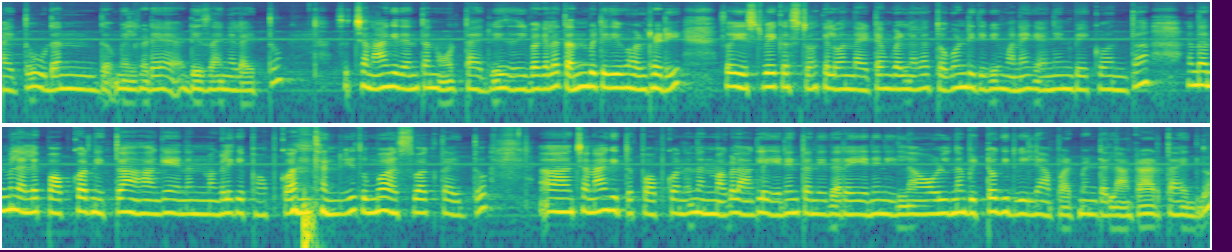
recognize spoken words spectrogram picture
ಆಯಿತು. ವುಡನ್ದು ಮೇಲ್ಗಡೆ ಡಿಸೈನ್ ಎಲ್ಲ ಇತ್ತು. ಸೊ ಚೆನ್ನಾಗಿದೆ ಅಂತ ನೋಡ್ತಾ ಇದ್ವಿ. ಇವಾಗೆಲ್ಲ ತಂದುಬಿಟ್ಟಿದ್ದೀವಿ ಆಲ್ರೆಡಿ ಸೊ ಎಷ್ಟು ಬೇಕಷ್ಟು ಕೆಲವೊಂದು ಐಟಮ್ಗಳನ್ನೆಲ್ಲ ತೊಗೊಂಡಿದ್ದೀವಿ ಮನೆಗೆ ಏನೇನು ಬೇಕು ಅಂತ. ಅದಾದಮೇಲೆ ಅಲ್ಲೇ ಪಾಪ್ಕಾರ್ನ್ ಇತ್ತು. ಹಾಗೆ ನನ್ನ ಮಗಳಿಗೆ ಪಾಪ್ಕಾರ್ನ್ ತಂದ್ವಿ. ತುಂಬ ಹಸುವಾಗ್ತಾ ಇತ್ತು. ಚೆನ್ನಾಗಿತ್ತು ಪಾಪ್ಕಾರ್ನ್ ನನ್ನ ಮಗಳು ಆಗಲೇ ಏನೇನು ತಂದಿದ್ದಾರೆ, ಏನೇನು ಇಲ್ಲ. ಅವಳನ್ನ ಬಿಟ್ಟೋಗಿದ್ವಿ ಇಲ್ಲಿ ಅಪಾರ್ಟ್ಮೆಂಟಲ್ಲಿ ಆಟ ಆಡ್ತಾ ಇದ್ಲು.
